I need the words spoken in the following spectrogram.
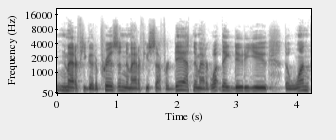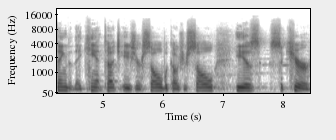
no matter if you go to prison, no matter if you suffer death, no matter what they do to you, the one thing that they can't touch is your soul because your soul is secure.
